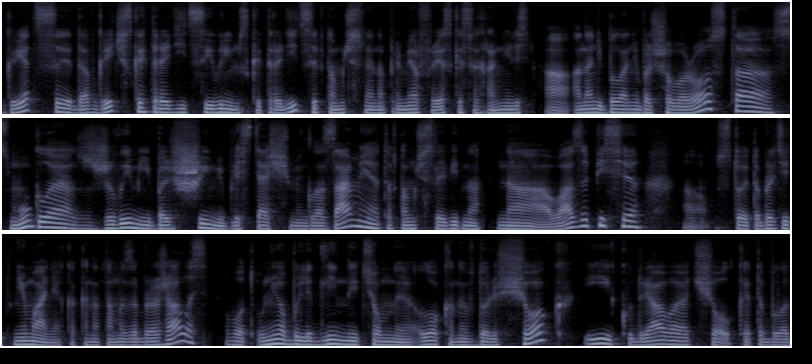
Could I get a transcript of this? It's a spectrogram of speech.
Греции, да, в греческой традиции в римской традиции, в том числе, например, фрески сохранились. А, она не была небольшого роста, смуглая, с живыми и большими блестящими глазами, это в том числе видно на вазописи, стоит обратить внимание, как она там изображалась. Вот, у нее были длинные темные локоны вдоль щек и кудрявая челка. Это была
